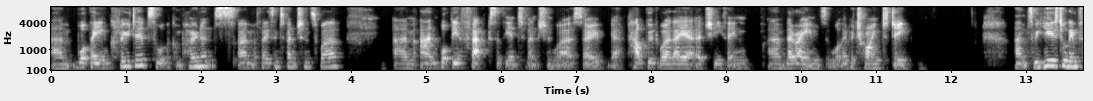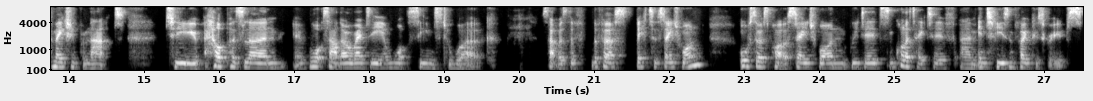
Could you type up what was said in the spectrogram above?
um, what they included, so what the components um, of those interventions were, um, and what the effects of the intervention were. So, yeah, how good were they at achieving um, their aims and what they were trying to do. Um, so, we used all the information from that to help us learn you know, what's out there already and what seems to work. So, that was the, the first bit of stage one. Also, as part of stage one, we did some qualitative um, interviews and focus groups.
